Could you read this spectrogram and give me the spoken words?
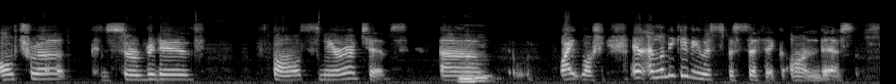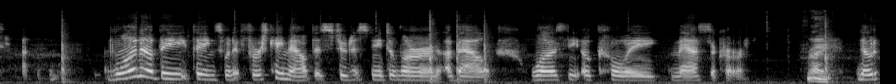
ultra conservative false narratives. Um, mm-hmm. Whitewashing. And, and let me give you a specific on this. One of the things when it first came out that students need to learn about was the Ocoee massacre. Right. Note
